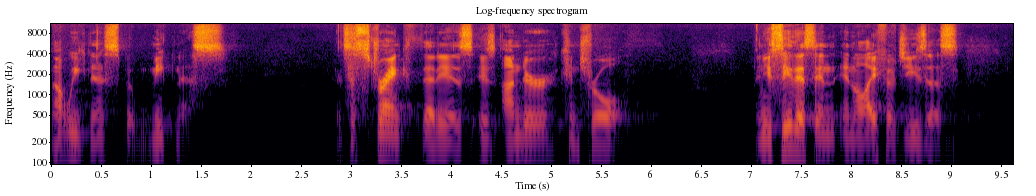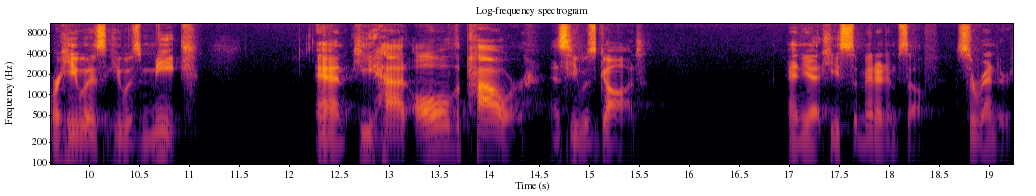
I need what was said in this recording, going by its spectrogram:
Not weakness, but meekness. It's a strength that is, is under control. And you see this in, in the life of Jesus, where he was, he was meek and he had all the power as he was God. And yet he submitted himself, surrendered.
